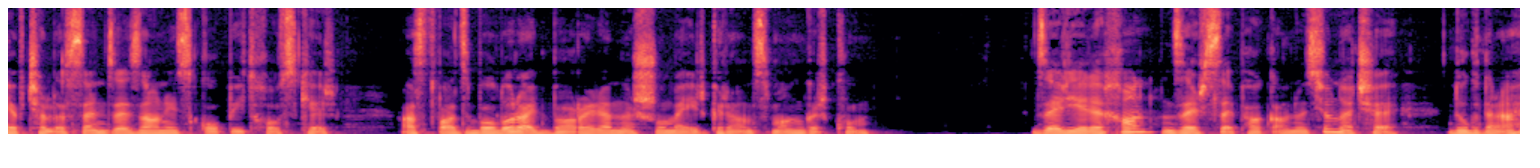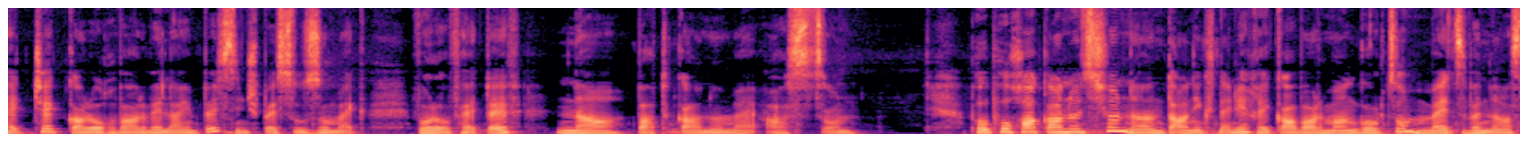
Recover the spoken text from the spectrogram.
եւ չլսեն ձեզանից կոպիտ խոսքեր։ Աստված բոլոր այդ բառերը նշում է իր գրանցման գրքում։ Ձեր երեխան ձեր սեփականությունը չէ։ Դուք դրա հետ չեք կարող վարվել այնպես, ինչպես ուզում եք, որովհետև նա պատկանում է Աստծուն։ Փոփոխականությունը ընտանիքների ղեկավարման գործում մեծ վնաս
